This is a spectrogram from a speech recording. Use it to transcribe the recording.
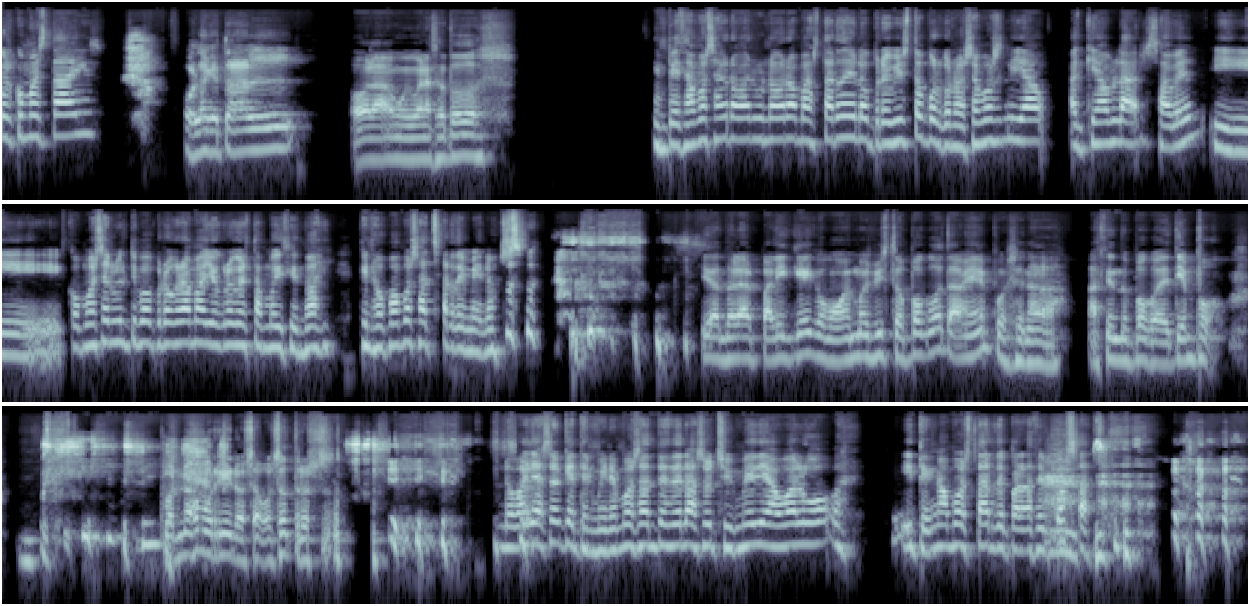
Chicos, ¿cómo estáis? Hola, ¿qué tal? Hola, muy buenas a todos. Empezamos a grabar una hora más tarde de lo previsto porque nos hemos liado aquí a hablar, ¿sabes? Y como es el último programa, yo creo que estamos diciendo, ay, que nos vamos a echar de menos. Y dándole al palique, como hemos visto poco también, pues nada, haciendo un poco de tiempo. Por no aburriros a vosotros. No vaya a ser que terminemos antes de las ocho y media o algo y tengamos tarde para hacer cosas.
